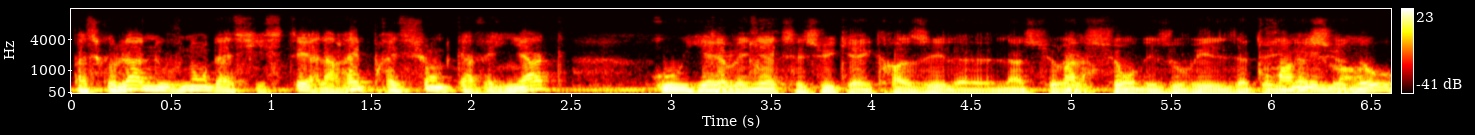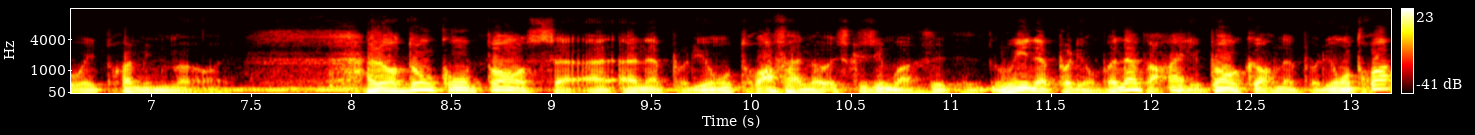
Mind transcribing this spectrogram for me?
Parce que là, nous venons d'assister à la répression de Cavaignac, où il y a eu Cavaignac, c'est celui qui a écrasé l'insurrection des ouvriers des ateliers 3000 nationaux. Oui, 3000 morts. oui. Alors donc on pense à, à Napoléon III, enfin non, excusez-moi, je- Louis-Napoléon Bonaparte, il n'est pas encore Napoléon III,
